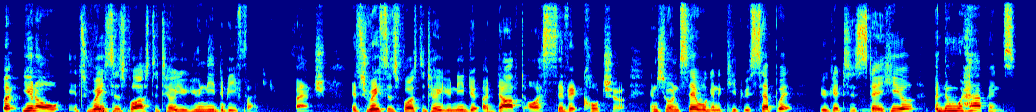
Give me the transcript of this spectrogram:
but you know, it's racist for us to tell you you need to be French. French. It's racist for us to tell you you need to adopt our civic culture. And so instead, we're going to keep you separate. You get to stay here. But then what happens?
